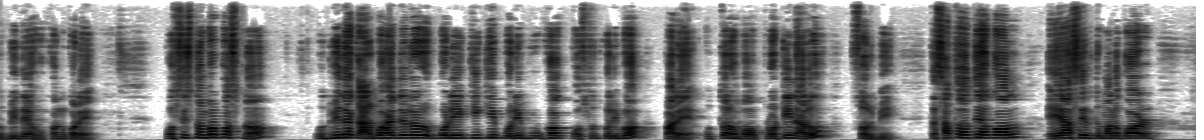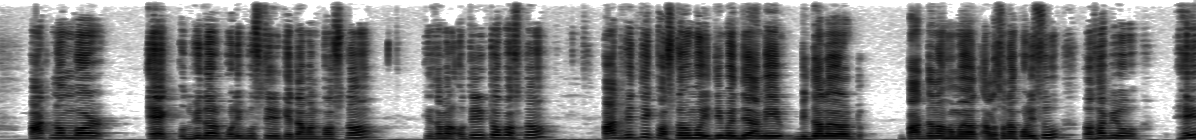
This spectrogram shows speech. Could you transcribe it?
উদ্ভিদে শোষণ কৰে। পঁচিছ নম্বৰ প্ৰশ্ন উদ্ভিদে কাৰ্বহাইড্ৰেটৰ উপৰি কি কি পৰিপোষক প্ৰস্তুত কৰিব পাৰে? উত্তৰ হ'ব প্ৰ'টিন আৰু চৰ্বি। তো ছাত্ৰ ছাত্ৰীসকল এয়া আছিল তোমালোকৰ পাঠ নম্বৰ এক উদ্ভিদৰ পৰিপুষ্টিৰ কেইটামান প্ৰশ্ন। কিছুমান অতিৰিক্ত প্ৰশ্ন। পাঠভিত্তিক প্ৰশ্নসমূহ ইতিমধ্যে আমি বিদ্যালয়ৰ পাঠদানৰ সময়ত আলোচনা কৰিছোঁ। তথাপিও সেই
